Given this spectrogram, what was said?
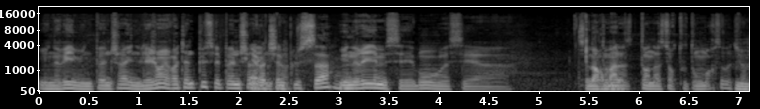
une rime, une punchline. Les gens ils retiennent plus les punchlines. Ils retiennent plus ça Une rime, c'est bon, c'est. euh, C'est normal. t'en as- as sur tout ton morceau, tu vois.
